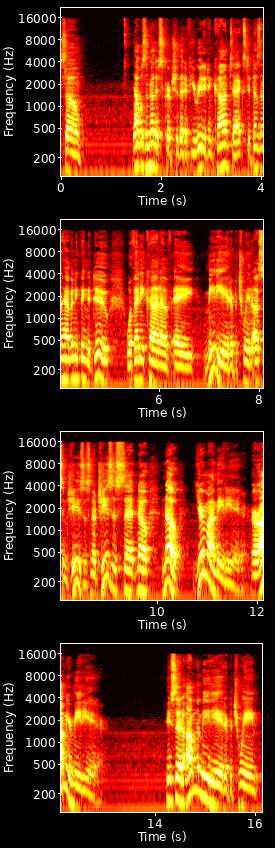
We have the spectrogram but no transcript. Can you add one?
So, that was another scripture that if you read it in context, it doesn't have anything to do with any kind of a mediator between us and Jesus. No, Jesus said, no, no, you're my mediator, or I'm your mediator. He said, I'm the mediator between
